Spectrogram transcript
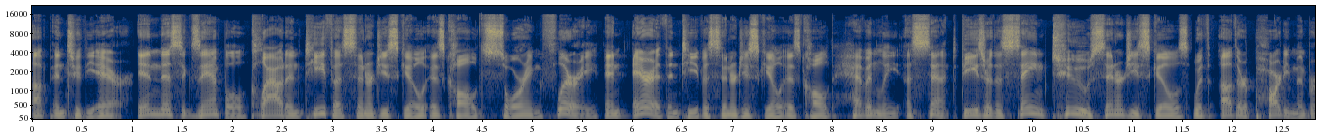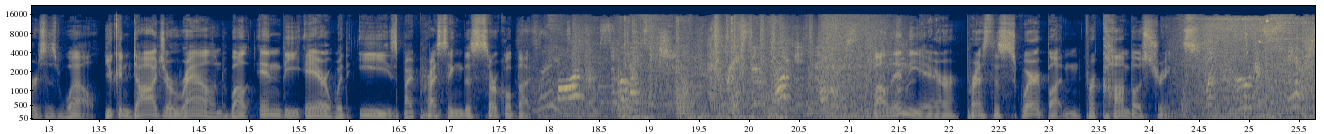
up into the air. In this example, Cloud and Tifa's synergy skill is called Soaring Flurry, and Aerith and Tifa's synergy skill is called Heavenly Ascent. These are the same two synergy skills with other party members as well. You can dodge around while in the air with ease by pressing the circle button. Civilization While in the air, press the square button for combo strings. When food is scarce,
